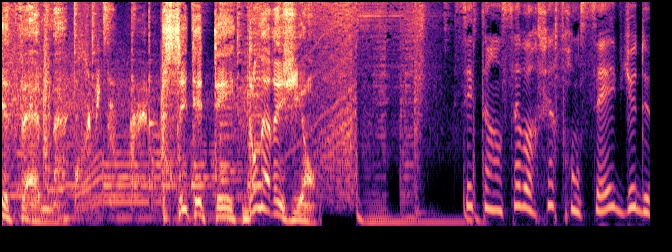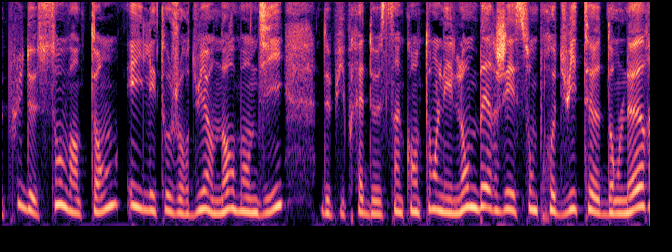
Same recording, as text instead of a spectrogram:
FM. Cet été dans la région. C'est un savoir-faire français vieux de plus de 120 ans et il est aujourd'hui en Normandie. Depuis près de 50 ans, les lampes bergers sont produites dans l'heure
